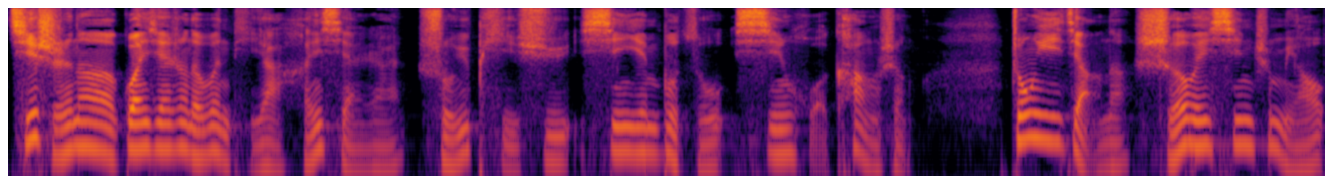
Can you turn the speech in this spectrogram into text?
其实呢，关先生的问题啊，很显然属于脾虚、心阴不足、心火亢盛。中医讲呢，舌为心之苗，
